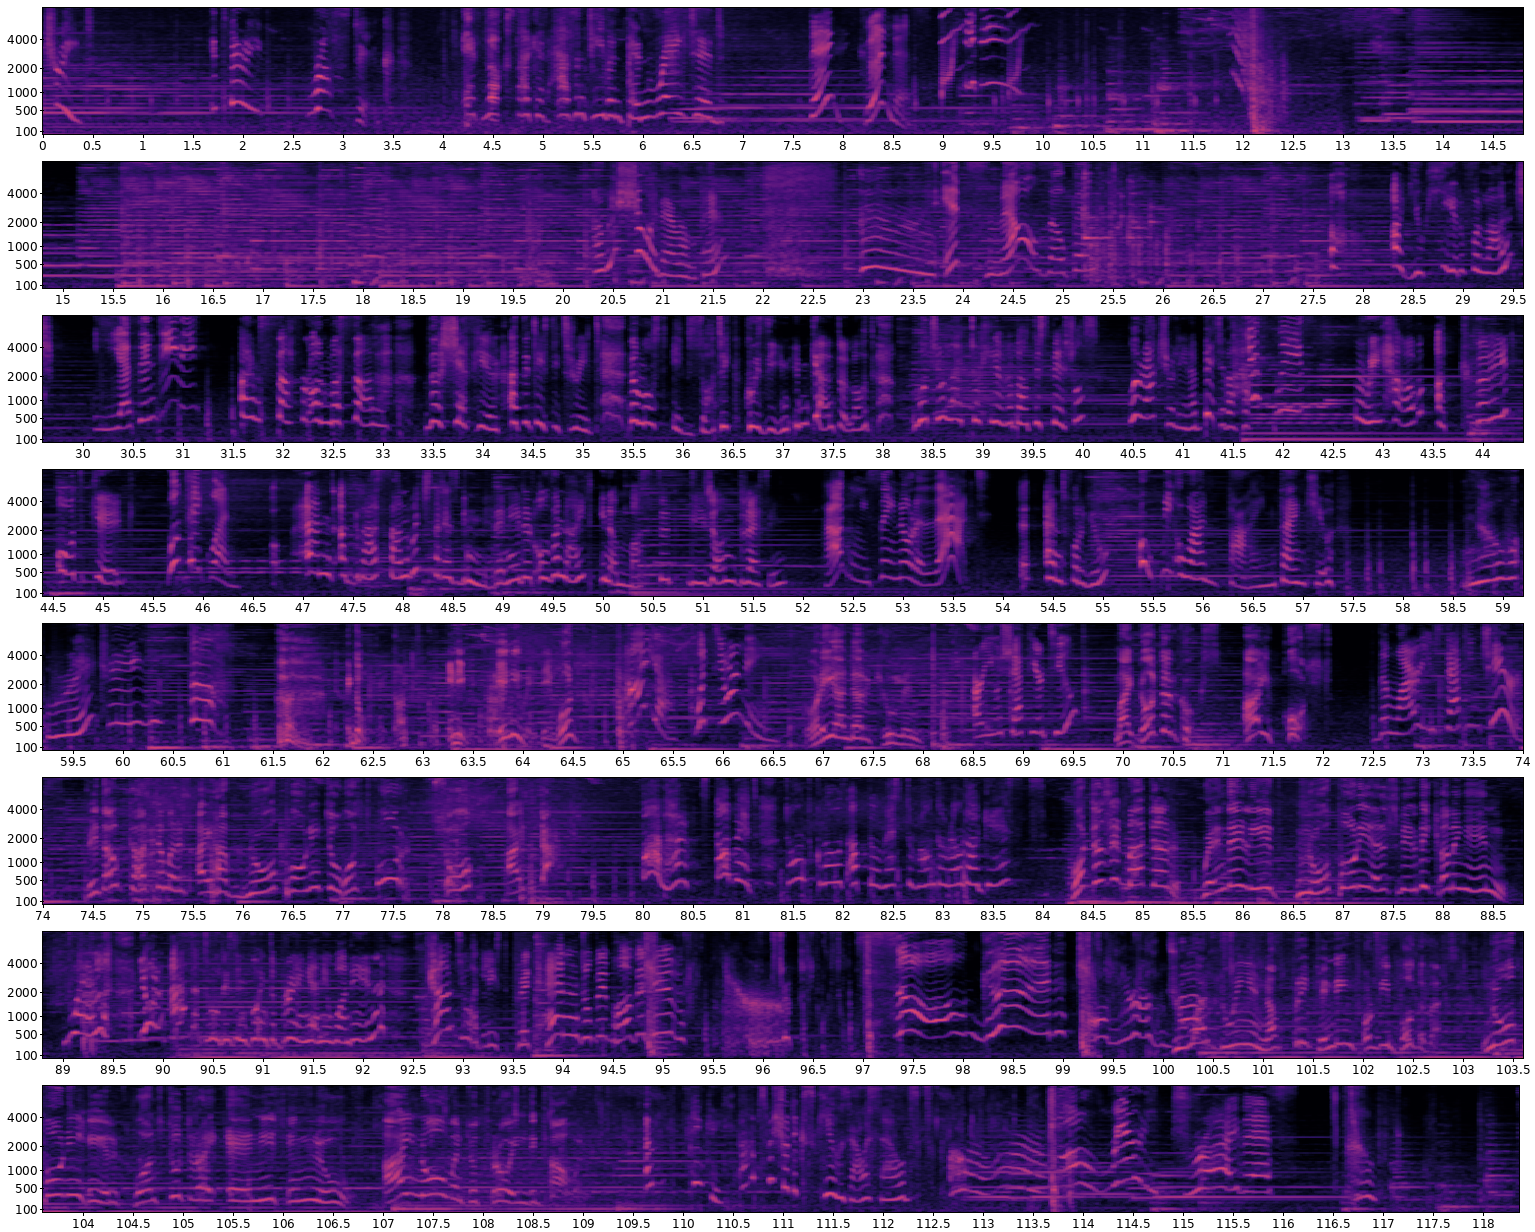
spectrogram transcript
Treat. It's very rustic. It looks like it hasn't even been rated. Most exotic cuisine in Canterlot. Would you like to hear about the specials? We're actually in a bit of a hurry. Yes, please. We have a curried oat cake We'll take one. uh, and a grass sandwich that has been marinated overnight in a mustard Dijon dressing. How can we say no to that? Uh, and for you? Oh, me, oh, I'm fine, thank you. No rating? I don't think Donkey good. Anyway, anyway, they won't. Hiya. What's your name? Coriander cumin. Are you a chef here too? My daughter cooks. I host. Then why are you stacking chairs? Without customers, I have no pony to host for. So, I stack. Father, stop it! Don't close up the restaurant around our guests. What does it matter? When they leave, no pony else will be coming in. Well, your attitude isn't going to bring anyone in. Can't you at least pretend to be positive? So good. You are doing enough pretending for the both of us. No pony here wants to try anything new. I know when to throw in the towel. Um, Pinkie, perhaps we should excuse ourselves. Oh, Rarity, try this.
